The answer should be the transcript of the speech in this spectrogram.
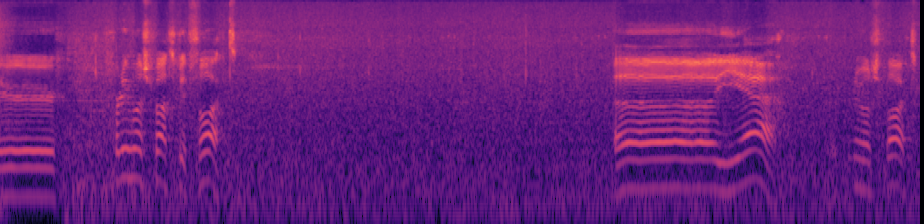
You're pretty much about to get fucked. Uh, yeah. You're pretty much fucked.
